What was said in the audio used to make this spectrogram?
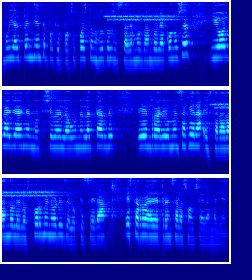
muy al pendiente porque por supuesto nosotros estaremos dándole a conocer y Olga ya en el noticiero de la una de la tarde en Radio Mensajera estará dándole los pormenores de lo que será esta rueda de prensa a las 11 de la mañana.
